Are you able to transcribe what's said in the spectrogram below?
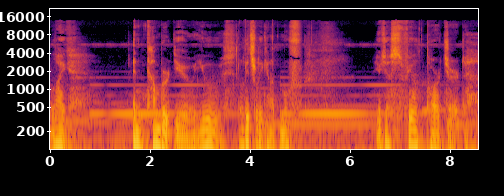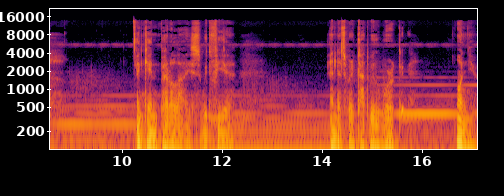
like encumbered you, you literally cannot move. You just feel tortured, again paralyzed with fear. And that's where God will work on you,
